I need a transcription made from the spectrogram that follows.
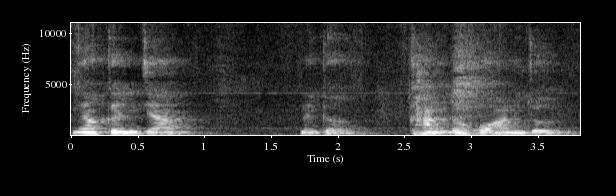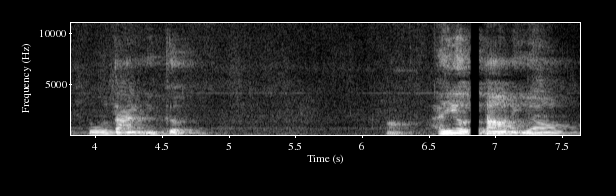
你要跟人家那个看的话，你就孤单一个，啊，很有道理哦。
